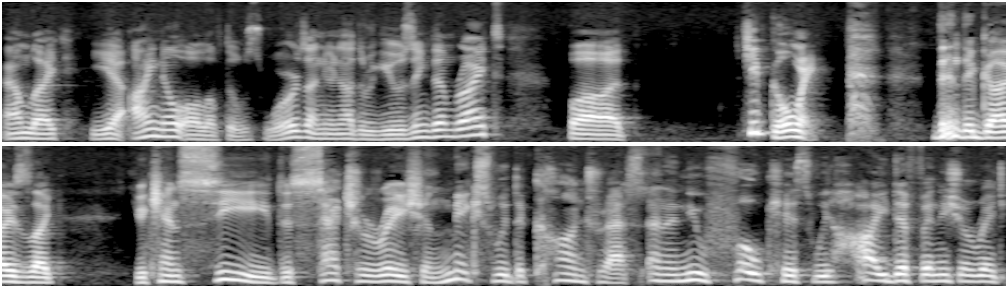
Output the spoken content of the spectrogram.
And I'm like, yeah, I know all of those words and you're not using them right, but keep going. then the guy's like, you can see the saturation mixed with the contrast and a new focus with high definition range.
